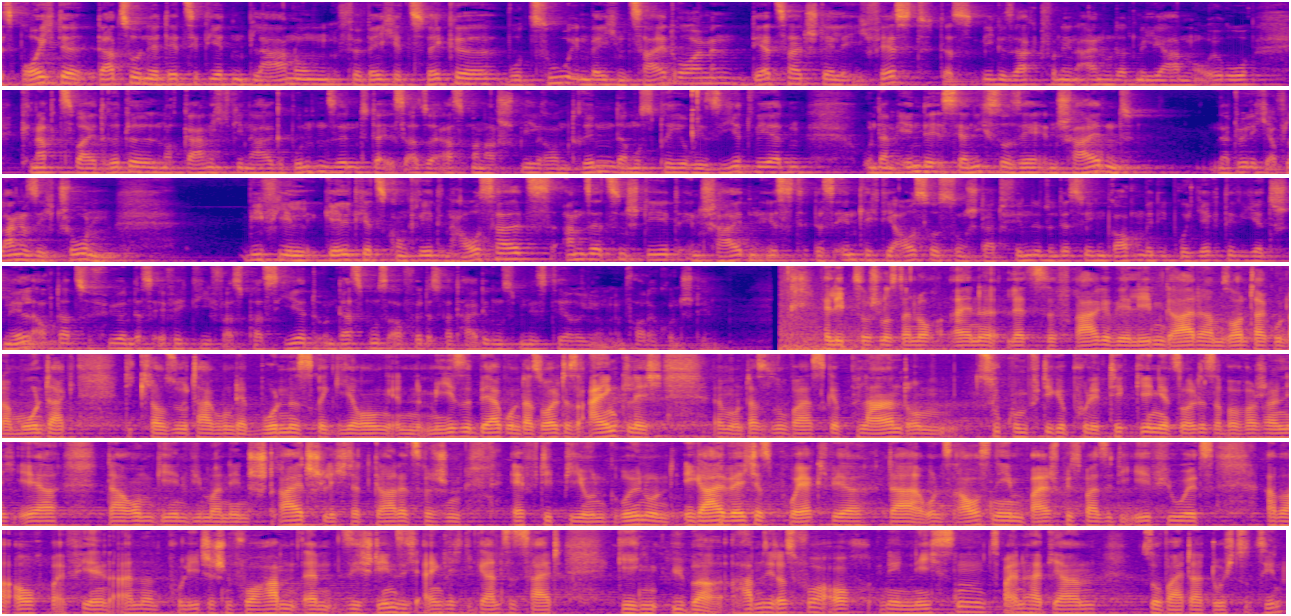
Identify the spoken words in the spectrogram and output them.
Es bräuchte dazu eine dezidierten Planung, für welche Zwecke, wozu, in welchen Zeiträumen. Derzeit stelle ich fest, dass, wie gesagt, von den 100 Milliarden Euro knapp zwei Drittel noch gar nicht final gebunden sind. Da ist also erstmal nach Spielraum drin, da muss priorisiert werden. Und am Ende ist ja nicht so sehr entscheidend, natürlich auf lange Sicht schon, wie viel Geld jetzt konkret in Haushaltsansätzen steht. Entscheidend ist, dass endlich die Ausrüstung stattfindet. Und deswegen brauchen wir die Projekte, die jetzt schnell auch dazu führen, dass effektiv was passiert. Und das muss auch für das Verteidigungsministerium im Vordergrund stehen. Herr Lieb, zum Schluss dann noch eine letzte Frage. Wir erleben gerade am Sonntag und am Montag die Klausurtagung der Bundesregierung in Meseberg und da sollte es eigentlich, ähm, und das so war es geplant, um zukünftige Politik gehen. Jetzt sollte es aber wahrscheinlich eher darum gehen, wie man den Streit schlichtet, gerade zwischen FDP und Grünen und egal welches Projekt wir da uns rausnehmen, beispielsweise die E-Fuels, aber auch bei vielen anderen politischen Vorhaben, ähm, sie stehen sich eigentlich die ganze Zeit gegenüber. Haben Sie das vor, auch in den nächsten nächsten zweieinhalb Jahren so weiter durchzuziehen?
